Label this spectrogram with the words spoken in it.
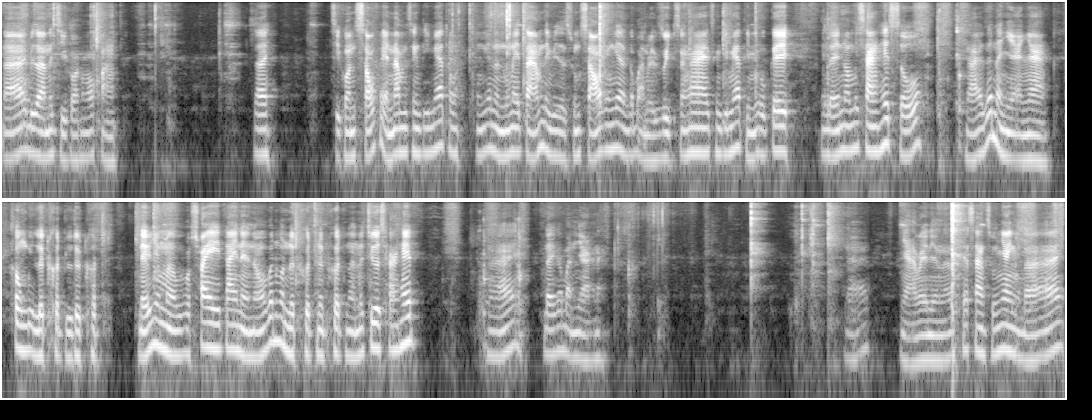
Đấy bây giờ nó chỉ còn có khoảng đây chỉ còn 6,5 cm thôi. Có nghĩa là lúc nãy 8 thì bây giờ xuống 6 có nghĩa là các bạn phải dịch sang 2 cm thì mới ok đấy, nó mới sang hết số. Đấy, rất là nhẹ nhàng. Không bị lật khật lật khật nếu như mà xoay tay này, nó vẫn còn lật khật lật khật là nó chưa sang hết. Đấy, đây các bạn nhả này. Đấy, nhả về thì nó sẽ sang số nhanh. Đấy.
